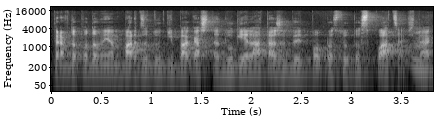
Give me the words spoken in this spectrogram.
prawdopodobnie mam bardzo długi bagaż na długie lata, żeby po prostu to spłacać, tak?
